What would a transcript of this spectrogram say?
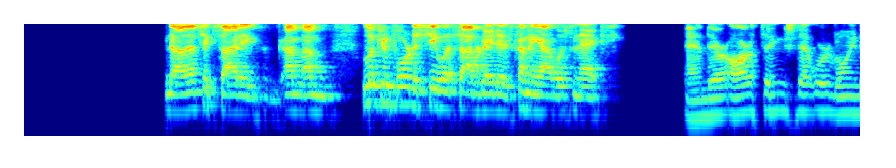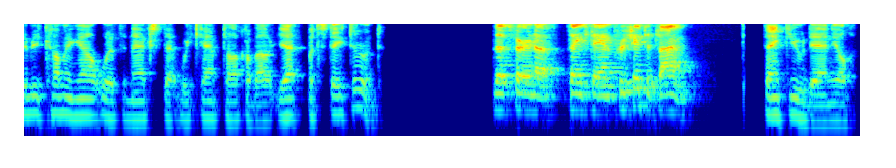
No, that's exciting. I'm, I'm looking forward to see what CyberData is coming out with next. And there are things that we're going to be coming out with next that we can't talk about yet, but stay tuned. That's fair enough. Thanks, Dan. Appreciate the time. Thank you, Daniel.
